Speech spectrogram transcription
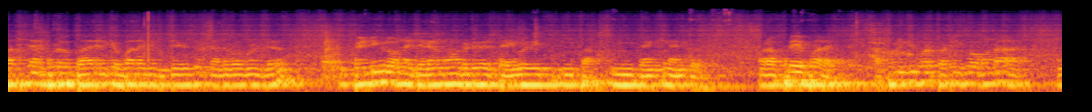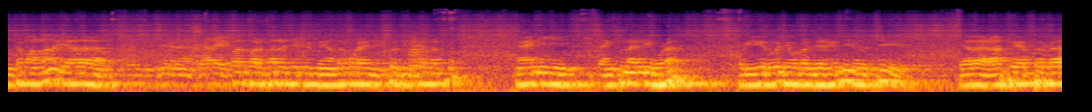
భర్త చనిపోయారు భార్యకి ఇవ్వాలని చెప్పి దేవుడు చంద్రబాబు నాయుడు గారు పెండింగ్లో ఉన్నాయి జగన్మోహన్ రెడ్డి గారి టైంలో ఈ ఈ ప- ఈ మరి అప్పుడే ఇవ్వాలి. అప్పటి నుంచి కూడా పట్టించుకోకుండా ఉండటం వలన ఇలా చాలా ఇబ్బంది పడతారని చెప్పి మేము అందరం కూడా ఆయన దృష్టిలో తీసుకెళ్ళినప్పుడు ఆయన ఈ శాంక్షన్ కూడా ఇప్పుడు ఈ రోజు ఇవ్వడం జరిగింది. ఇది వచ్చి చాలా రాష్ట్ర వ్యాప్తంగా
